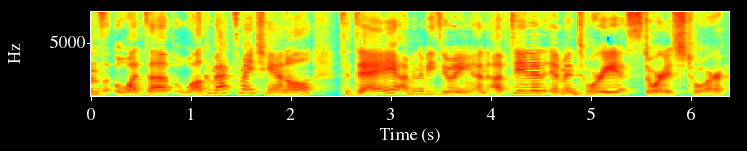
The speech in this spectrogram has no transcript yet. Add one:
friends, what's up? Welcome back to my channel. Today I'm going to be doing an updated inventory storage tour.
